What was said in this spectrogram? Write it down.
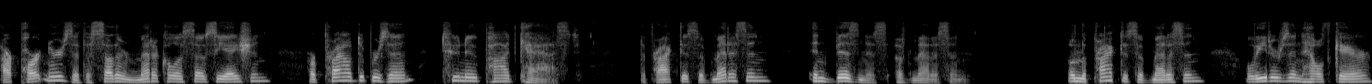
Our partners at the Southern Medical Association are proud to present two new podcasts The Practice of Medicine and Business of Medicine. On the practice of medicine, leaders in healthcare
